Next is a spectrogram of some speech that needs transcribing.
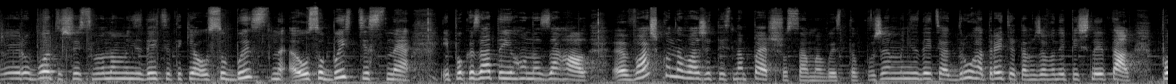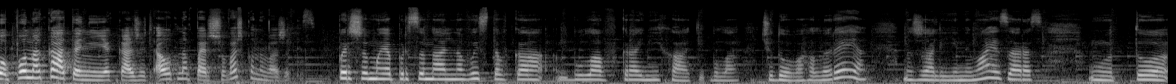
свою роботу, щось воно мені здається таке особисне, особистісне і показати його на загал. Е, Важко наважитись на першу саме виставку. Вже мені здається, друга, третя, там вже вони пішли так, по, по накатані, як кажуть. А от на першу важко наважитись? Перша моя персональна виставка була в крайній хаті. Була чудова галерея. На жаль, її немає зараз. От, то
